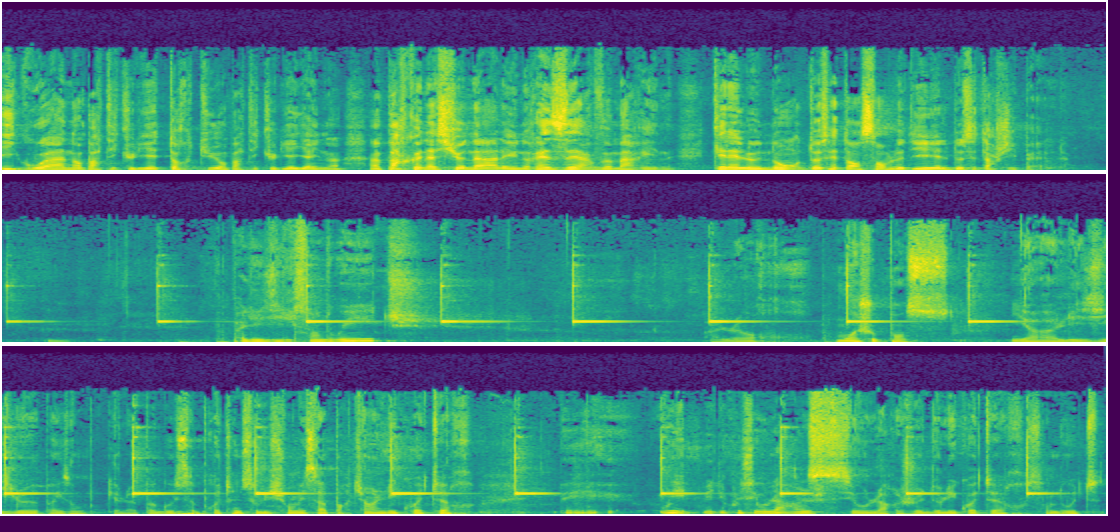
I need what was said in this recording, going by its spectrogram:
iguanes en particulier, tortues en particulier, il y a une- un parc national et une réserve marine. Quel est le nom de cet ensemble d'îles, de cet archipel? Pas les îles Sandwich. Alors, moi je pense, il y a les îles, par exemple, Galapagos, ça pourrait être une solution, mais ça appartient à l'équateur. Mais- Oui, mais du coup, c'est au large. C'est au large de l'équateur, sans doute.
